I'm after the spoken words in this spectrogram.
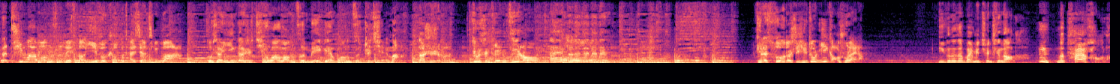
但青蛙王子那套衣服可不太像青蛙。我想应该是青蛙王子没变王子之前吧？那是什么？就是田鸡喽。哎，对对对对对。现在所有的事情都是你搞出来的。你刚才在外面全听到了？嗯，那太好了。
